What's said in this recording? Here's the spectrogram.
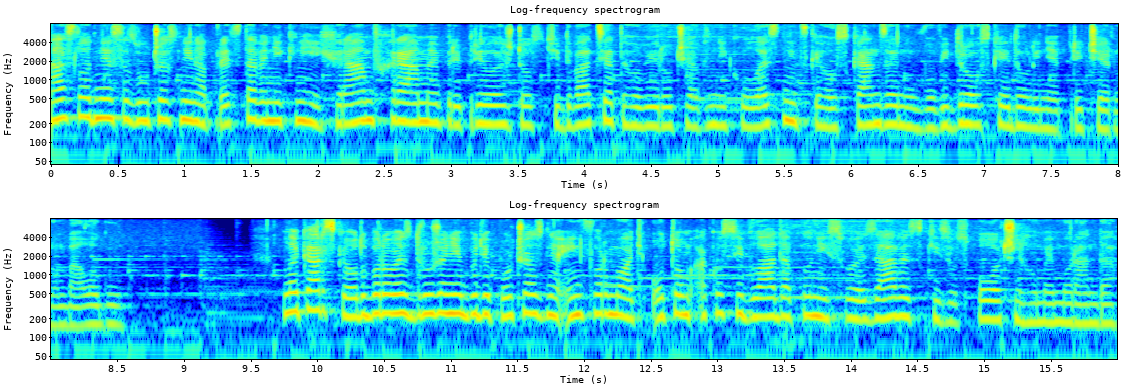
Následne sa zúčastní na predstavení knihy Chrám v chráme pri príležitosti 20. výročia vzniku lesnického skanzenu vo Vidrovskej doline pri Čiernom Balogu. Lekárske odborové združenie bude počas dňa informovať o tom, ako si vláda plní svoje záväzky zo spoločného memoranda.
